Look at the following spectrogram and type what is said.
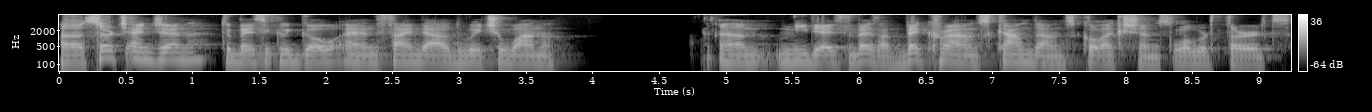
uh, search engine to basically go and find out which one um, media is the best, like backgrounds, countdowns, collections, lower thirds,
